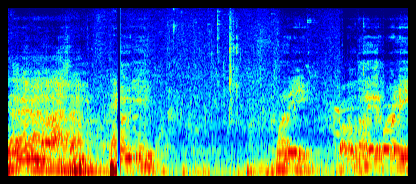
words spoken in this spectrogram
తెలంగాణ రాష్ట్రం. మరి ప్రభుత్వం ఏర్పడి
